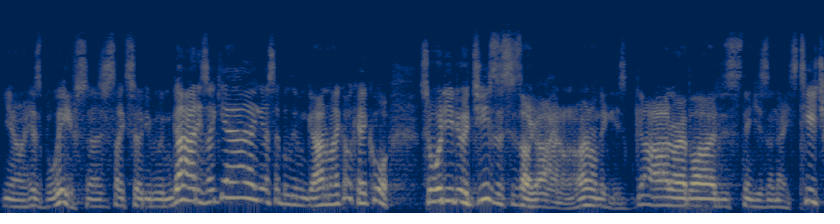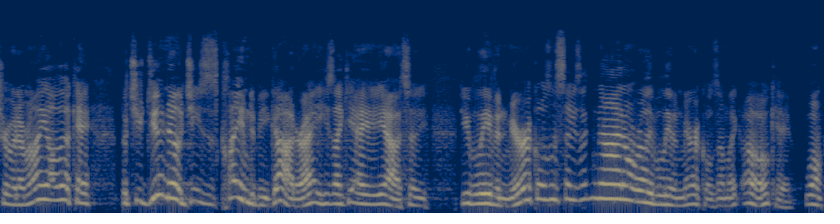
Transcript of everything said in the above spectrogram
you know his beliefs, and I was just like, "So do you believe in God?" He's like, "Yeah, I guess I believe in God." I'm like, "Okay, cool. So what do you do with Jesus?" He's like, oh, "I don't know. I don't think he's God, or. I just think he's a nice teacher, or whatever." I'm like, "Oh, okay. But you do know Jesus claimed to be God, right?" He's like, "Yeah, yeah, yeah." So do you believe in miracles and stuff? He's like, "No, I don't really believe in miracles." I'm like, "Oh, okay. Well,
